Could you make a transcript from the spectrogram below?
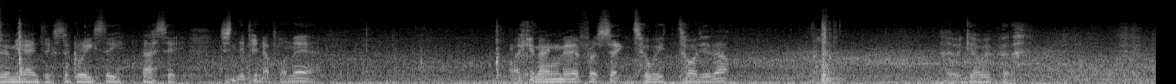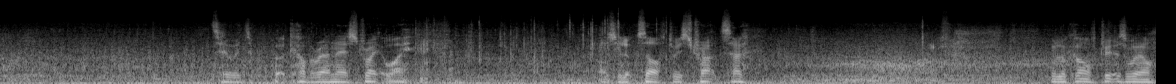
Really, my hands so greasy. That's it. Just nipping up on there. I can hang there for a sec till we tidy it up. There we go. We put. Tell him to put a cover around there straight away. Actually looks after his truck, so we'll look after it as well.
